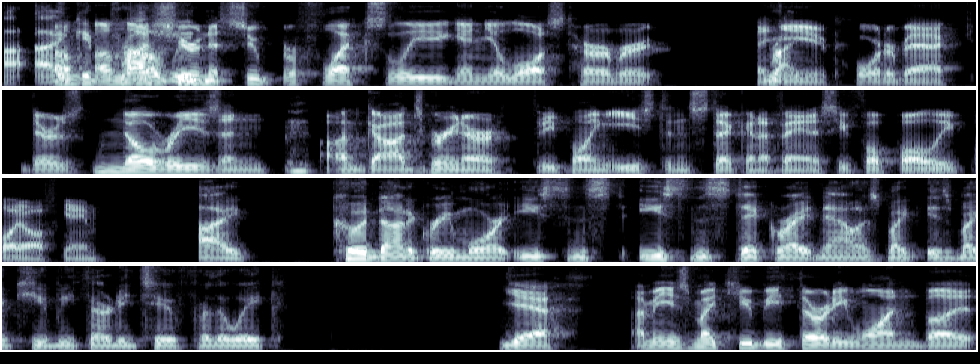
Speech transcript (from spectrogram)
I, I Um, could unless probably you're in a super flex league and you lost Herbert and Right. you need a quarterback. There's no reason on God's green earth to be playing Easton Stick in a fantasy football league playoff game. I could not agree more. Easton Easton Stick right now is my is my QB thirty two for the week. Yeah, I mean he's my QB 31, but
